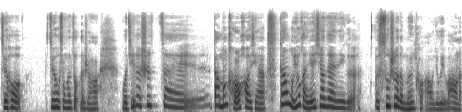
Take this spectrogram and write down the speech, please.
最后。最后送他走的时候，我记得是在大门口，好像，但我又感觉像在那个宿舍的门口啊，我就给忘了。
